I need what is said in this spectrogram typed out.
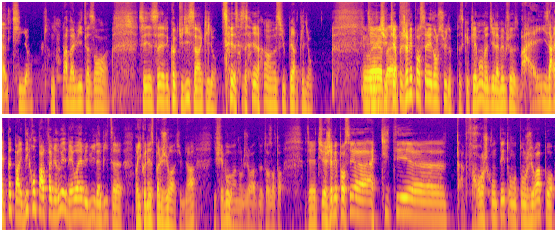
Ah, le client. Ah bah lui, de toute façon, c'est, comme tu dis, c'est un client. C'est, un super client. tu n'as bah, jamais pensé aller dans le sud? Parce que Clément m'a dit la même chose. Bah, ils n'arrêtent pas de parler. Dès qu'on parle Fabien Louis, mais ouais, mais lui, il habite. Euh, bon, ils connaissent pas le Jura, tu me diras. Il fait beau hein, dans le Jura de temps en temps. Tu n'as jamais pensé à, quitter euh, ta Franche-Comté, ton, ton, Jura, pour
